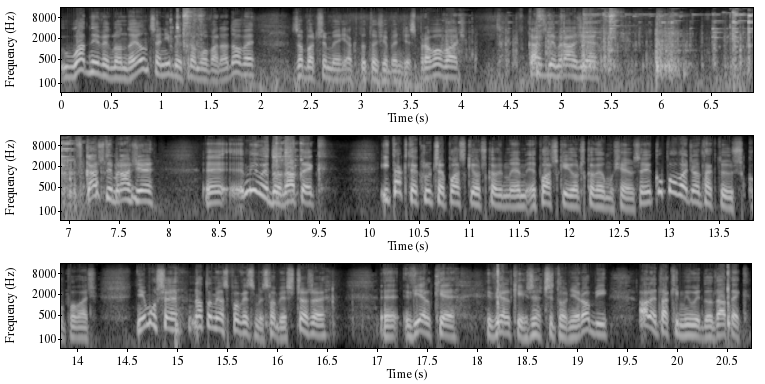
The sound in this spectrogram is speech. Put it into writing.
Ładnie wyglądające, niby chromowadowe. Zobaczymy, jak to, to się będzie sprawować. W każdym razie, w każdym razie e, miły dodatek. I tak te klucze płaskie, oczkowe, płaskie i oczkowe musiałem sobie kupować, a tak to już kupować nie muszę. Natomiast powiedzmy sobie szczerze, wielkie, wielkiej rzeczy to nie robi, ale taki miły dodatek,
